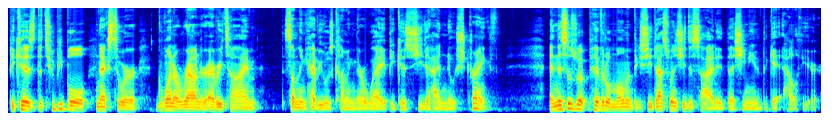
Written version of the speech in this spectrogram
because the two people next to her went around her every time something heavy was coming their way because she had no strength. And this was a pivotal moment because she that's when she decided that she needed to get healthier.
